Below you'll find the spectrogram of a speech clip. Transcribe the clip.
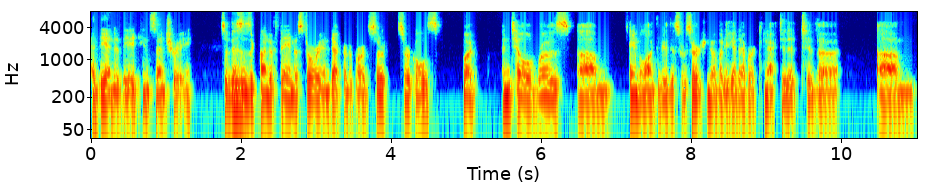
at the end of the 18th century. So this is a kind of famous story in decorative art cir- circles, but until Rose um, came along to do this research, nobody had ever connected it to the um,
